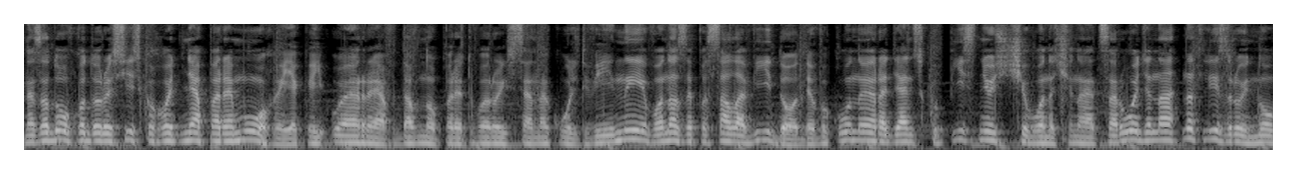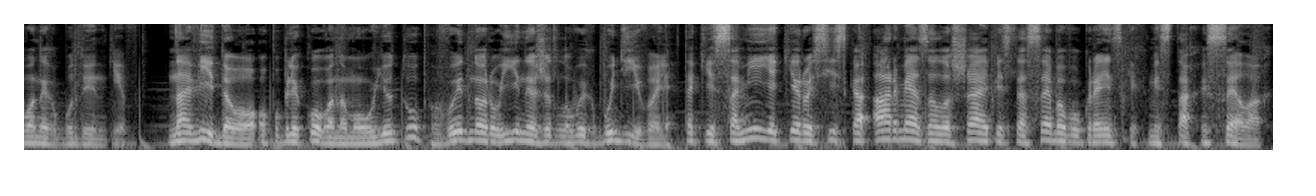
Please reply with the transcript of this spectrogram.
Незадовго до російського дня перемоги, який у РФ давно перетворився на культ війни, вона записала відео, де виконує радянську пісню «З чого починається родина на тлі зруйнованих будинків. На відео, опублікованому у YouTube, видно руїни житлових будівель, такі самі, які російська армія залишає після себе в українських містах і селах.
